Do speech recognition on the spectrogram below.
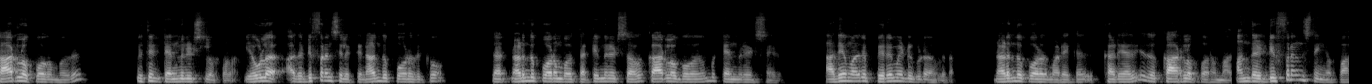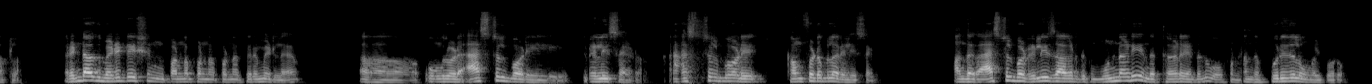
காரில் போகும்போது வித்தின் டென் மினிட்ஸில் போகலாம். எவ்வளோ அது டிஃப்ரென்ஸ் இருக்குது நடந்து போகிறதுக்கும் நடந்து போகும்போது தேர்ட்டி மினிட்ஸ் ஆகும். காரில் போகும்போது டென் மினிட்ஸ் ஆகிடும் அதே மாதிரி பிரமிடு கூட அப்படிதான். நடந்து போகிறது மாதிரி கிடையாது. இது காரில் போகிற மாதிரி. அந்த டிஃப்ரென்ஸ் நீங்கள் பார்க்கலாம். ரெண்டாவது மெடிடேஷன் பண்ண பண்ண பண்ண பிரமிடில் உங்களோட ஆஸ்ட்ரல் பாடி ரிலீஸ் ஆகிடும் ஆஸ்ட்ரல் பாடி கம்ஃபர்டபுளாக ரிலீஸ் ஆகிடும் அந்த ஆஸ்ட்ரல் பாடி ரிலீஸ் ஆகிறதுக்கு முன்னாடி இந்த தேர்ட் ஐன்றது ஓப்பன் அந்த புரிதல் உங்களுக்கு வரும்.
